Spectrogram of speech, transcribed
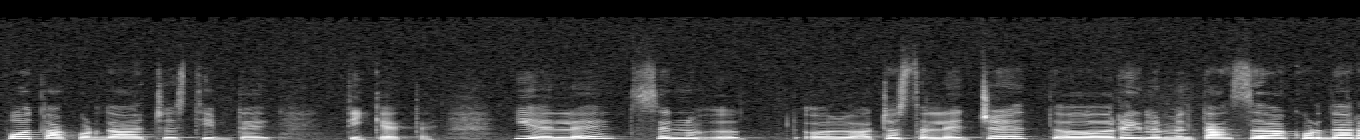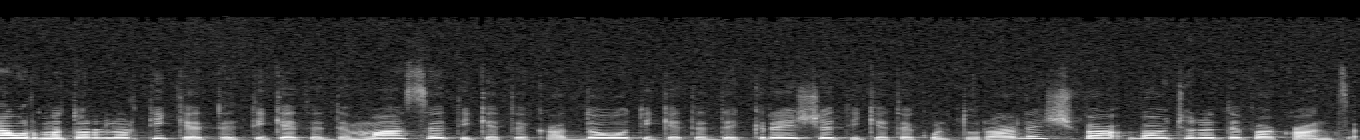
pot acorda acest tip de etichete. Ele se, uh, Uh, această lege uh, reglementează acordarea următoarelor tichete. Tichete de masă, tichete cadou, tichete de creșe, tichete culturale și vouchere de vacanță.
